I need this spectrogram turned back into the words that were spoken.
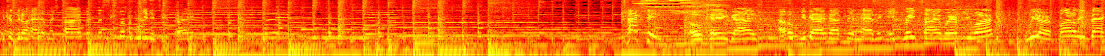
because we don't have that much time, but let's see what we can get into. Alrighty? Taxi! Okay guys, I hope you guys have been having a great time wherever you are. We are finally back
